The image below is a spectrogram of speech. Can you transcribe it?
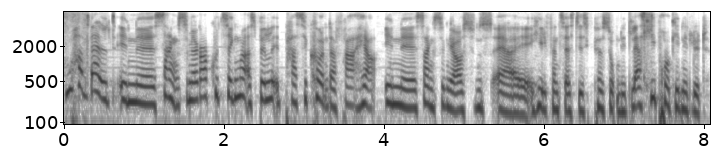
Du har valgt en uh, sang, som jeg godt kunne tænke mig at spille et par sekunder fra her. En uh, sang, som jeg også synes er uh, helt fantastisk personligt. Lad os lige prøve at give den et lyt.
